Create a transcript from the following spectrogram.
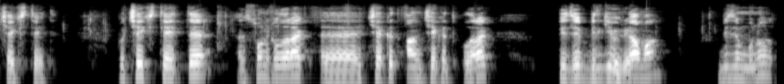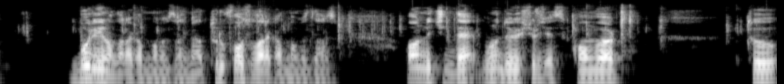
check state. Bu check state'te e, sonuç olarak e, checked unchecked olarak bize bilgi veriyor ama bizim bunu boolean olarak almamız lazım. Yani true false olarak almamız lazım. Onun için de bunu dönüştüreceğiz. Convert to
